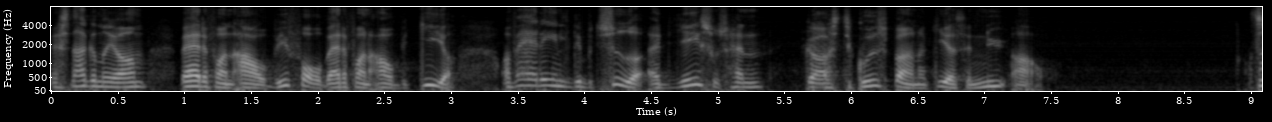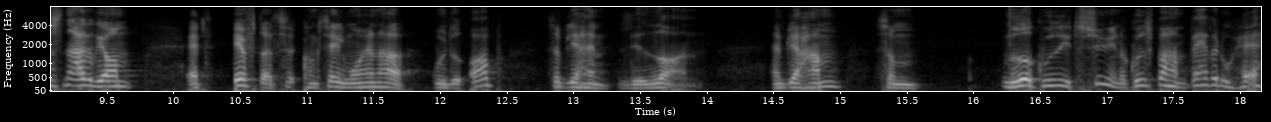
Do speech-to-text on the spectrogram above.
Jeg snakkede med jer om, hvad er det for en arv, vi får, hvad er det for en arv, vi giver, og hvad er det egentlig, det betyder, at Jesus han gør os til Guds børn og giver os en ny arv. Og så snakkede vi om, at efter at kong Salomo han har ryddet op, så bliver han lederen. Han bliver ham, som møder Gud i et syn, og Gud spørger ham, hvad vil du have?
